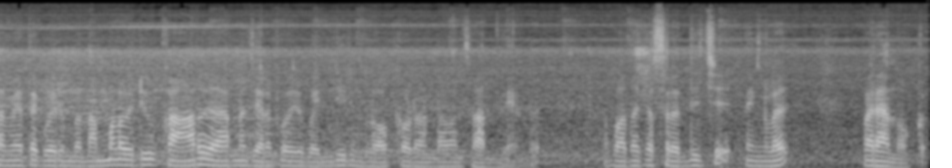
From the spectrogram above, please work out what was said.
സമയത്തൊക്കെ വരുമ്പോൾ നമ്മളൊരു കാറ് കാരണം ചിലപ്പോൾ ഒരു വലിയൊരു ബ്ലോക്ക് അവിടെ ഉണ്ടാവാൻ സാധ്യതയുണ്ട്. അപ്പോൾ അതൊക്കെ ശ്രദ്ധിച്ച് നിങ്ങൾ വരാൻ നോക്കുക.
